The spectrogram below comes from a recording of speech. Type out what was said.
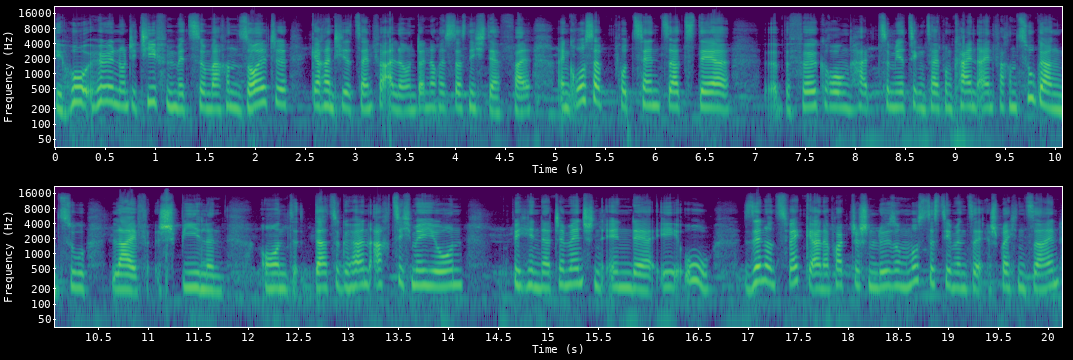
die Ho Höhen und die Tiefen mitzumachen, sollte garantiert sein für alle. Und dennoch ist das nicht der Fall. Ein großer Prozentsatz der Bevölkerung hat zum jetzigen Zeitpunkt keinen einfachen Zugang zu Live-Spielen. Und dazu gehören 80 Millionen behinderte Menschen in der EU. Sinn und Zweck einer praktischen Lösung muss es dementsprechend sein,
